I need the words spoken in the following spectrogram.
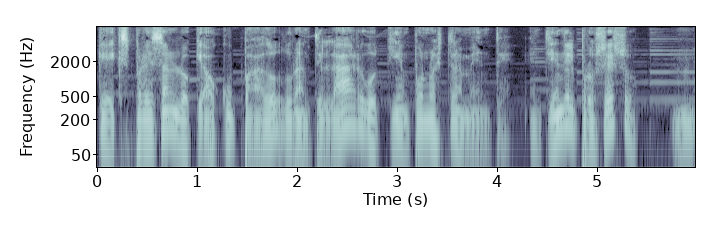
que expresan lo que ha ocupado durante largo tiempo nuestra mente. ¿Entiende el proceso? ¿Mm?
